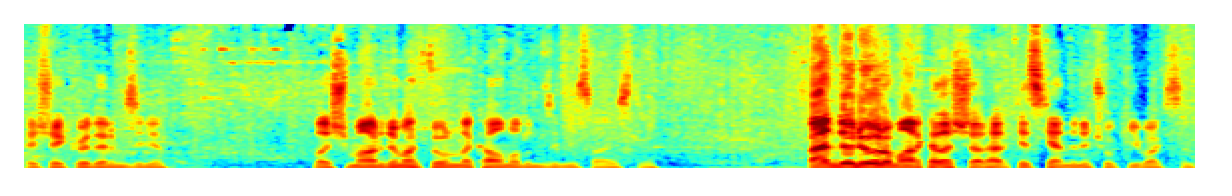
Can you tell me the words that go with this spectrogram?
Teşekkür ederim Zilin. Ulaşımı harcamak zorunda kalmadım Zilin sayesinde. Ben dönüyorum arkadaşlar. Herkes kendine çok iyi baksın.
